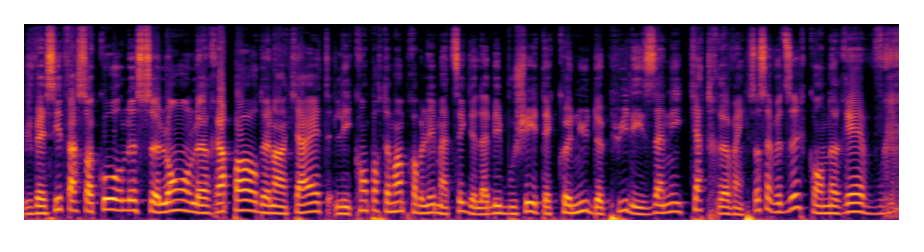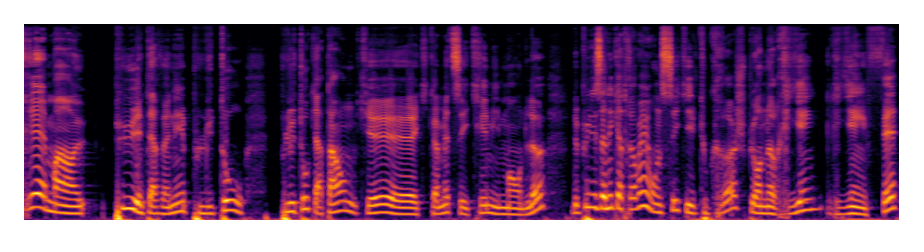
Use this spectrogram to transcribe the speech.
Je vais essayer de faire ça court. là. Selon le rapport de l'enquête, les comportements problématiques de l'abbé Boucher étaient connus depuis les années 80. Ça, ça veut dire qu'on aurait vraiment pu intervenir plus tôt, plutôt qu'attendre euh, qu'il commette ces crimes immondes-là. Depuis les années 80, on le sait qu'il est tout croche, puis on n'a rien, rien fait.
